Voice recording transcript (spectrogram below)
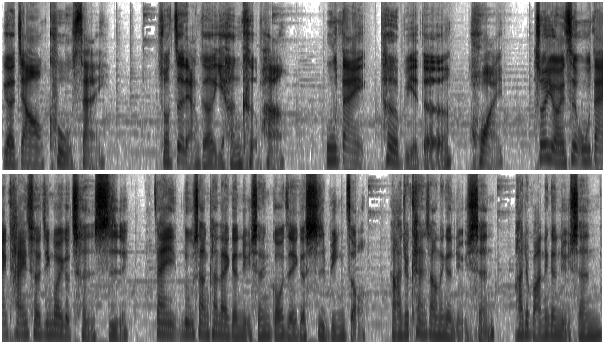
一个叫库赛。说这两个也很可怕，乌代特别的坏，所以有一次乌代开车经过一个城市，在路上看到一个女生勾着一个士兵走，然后他就看上那个女生，他就把那个女生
